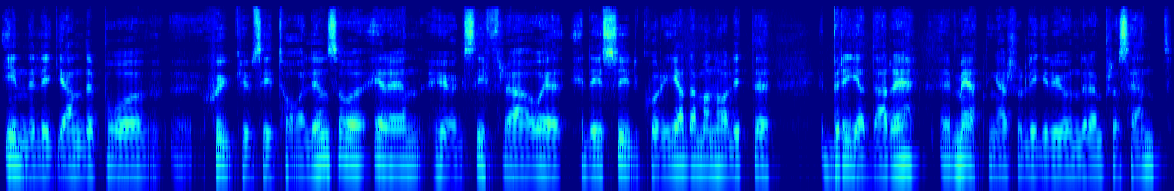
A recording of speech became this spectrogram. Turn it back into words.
inneliggande på eh, sjukhus i Italien så är det en hög siffra och är, det i Sydkorea där man har lite bredare eh, mätningar så ligger det ju under en procent.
